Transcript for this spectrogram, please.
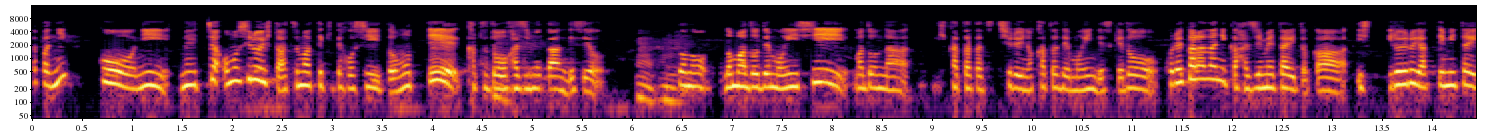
やっぱ日光にめっちゃ面白い人集まってきてほしいと思って活動を始めたんですよ。うんうん。その、ノマドでもいいし、まあ、どんな方たち、種類の方でもいいんですけど、これから何か始めたいとか、いいろいろやってみたい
